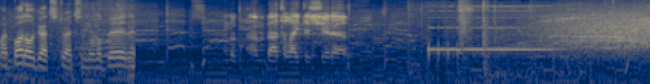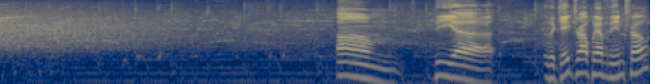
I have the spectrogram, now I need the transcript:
My buttle got stretched a little bit. I'm, I'm about to light this shit up. Um, the uh, the gate drop we have in the intro.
